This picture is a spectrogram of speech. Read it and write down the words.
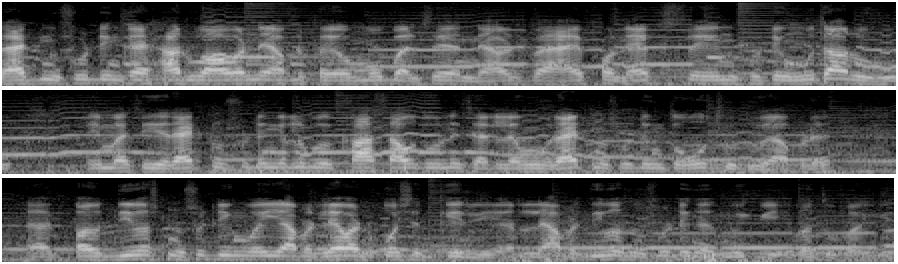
રાતનું શૂટિંગ કાંઈ સારું આવે નહીં. આપણે ભાઈ મોબાઈલ છે ને આપણે ભાઈ આઈફોન એક્સ છે, એનું શૂટિંગ ઉતારું છું. એમાંથી રાઇટનું શૂટિંગ એટલું બધું ખાસ આવતું નથી. એટલે હું રાઇટનું શૂટિંગ તો ઓછું જોઈએ આપણે. દિવસનું શૂટિંગ હોય એ આપણે લેવાની કોશિશ કરવી એટલે આપણે દિવસનું શૂટિંગ જ મૂકીએ બધું ભાગે.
